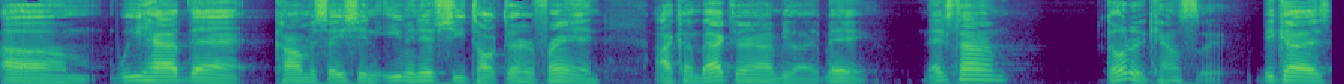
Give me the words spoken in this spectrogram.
Um, we have that conversation. Even if she talked to her friend, I come back to her and be like, "Babe, next time, go to the counselor because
